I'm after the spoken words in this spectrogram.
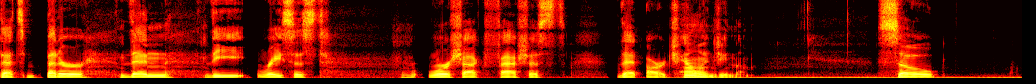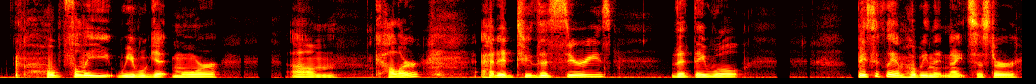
that's better than the racist Rorschach fascists that are challenging them. So hopefully we will get more um, color added to this series that they will basically i'm hoping that night sister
